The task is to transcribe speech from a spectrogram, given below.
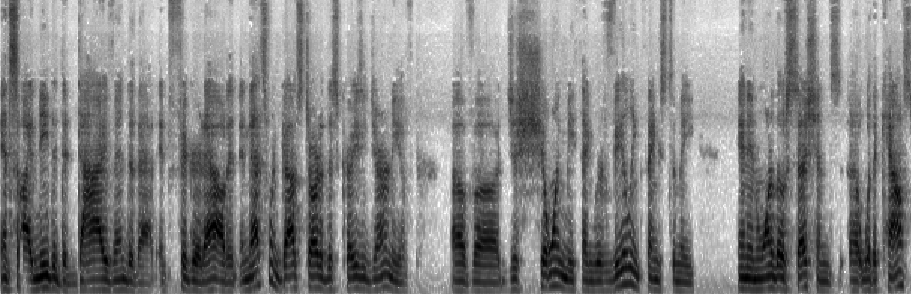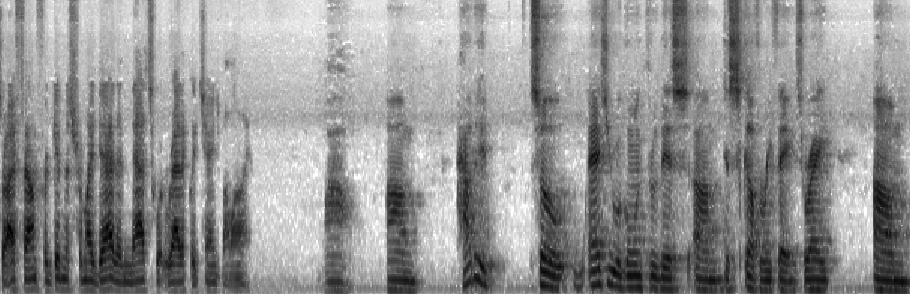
and so I needed to dive into that and figure it out. And, and that's when God started this crazy journey of of uh, just showing me things, revealing things to me. And in one of those sessions uh, with a counselor, I found forgiveness for my dad, and that's what radically changed my life. Wow. Um, how did so as you were going through this um, discovery phase, right? Um,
